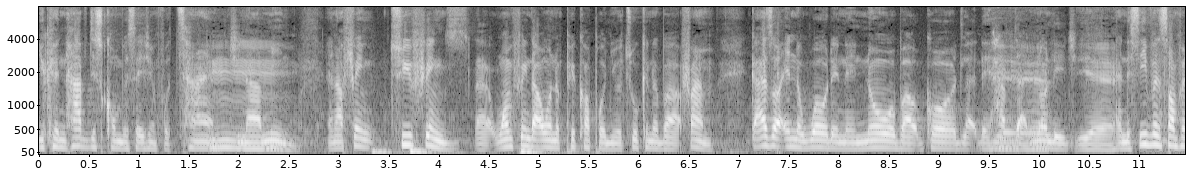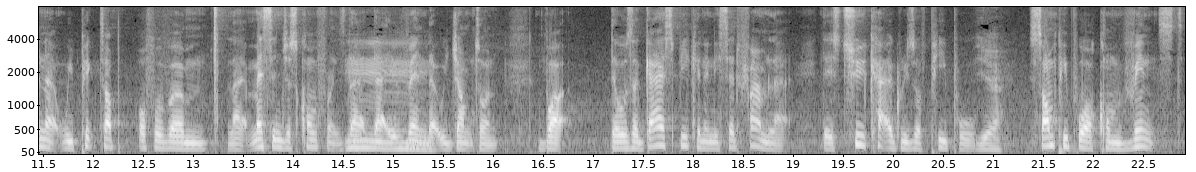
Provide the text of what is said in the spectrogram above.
You can have this conversation for time. Do you know what I mean? Mm. And I think two things. Like one thing that I want to pick up on. You're talking about, fam. Guys are in the world and they know about God. Like they have that knowledge. yeah. And it's even something that we picked up off of um like Messengers conference that that Mm. event that we jumped on. But there was a guy speaking and he said, fam, like there's two categories of people. Yeah. Some people are convinced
